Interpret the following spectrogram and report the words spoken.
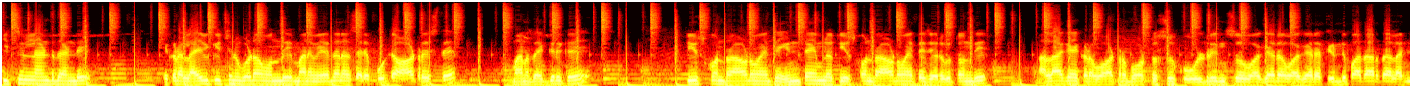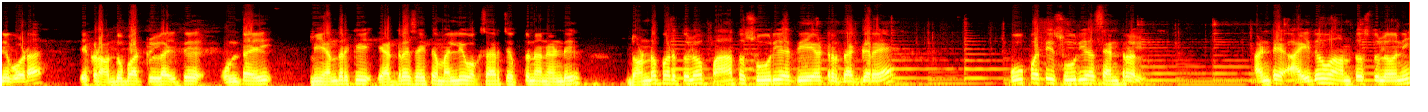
కిచెన్ లాంటిదండి. ఇక్కడ లైవ్ కిచెన్ కూడా ఉంది. మనం ఏదైనా సరే ఫుడ్ ఆర్డర్ ఇస్తే మన దగ్గరికి తీసుకొని రావడం అయితే ఇన్ టైంలో తీసుకొని రావడం అయితే జరుగుతుంది. అలాగే ఇక్కడ వాటర్ బాటిల్స్ కూల్ డ్రింక్స్ వగేరా వగేరా తిండి పదార్థాలు అన్నీ కూడా ఇక్కడ అందుబాటులో అయితే ఉంటాయి. మీ అందరికీ అడ్రస్ అయితే మళ్ళీ ఒకసారి చెప్తున్నానండి. దొండపర్తిలో పాత సూర్య థియేటర్ దగ్గరే భూపతి సూర్య సెంట్రల్ అంటే ఐదవ అంతస్తులోని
